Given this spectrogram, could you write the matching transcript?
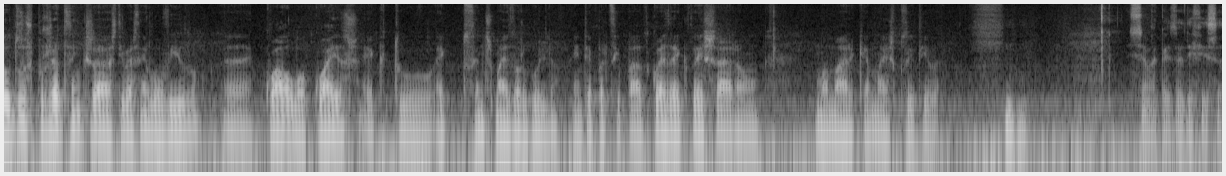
Todos os projetos em que já estiveste envolvido, eh, qual ou quais é que, tu, é que tu sentes mais orgulho em ter participado? Quais é que deixaram uma marca mais positiva? Isso é uma coisa difícil.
